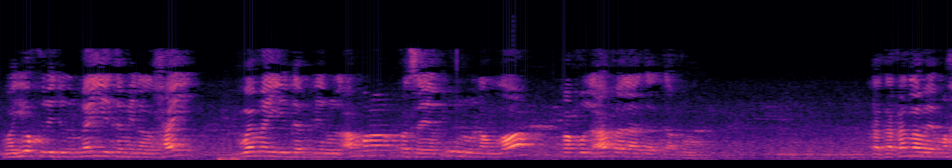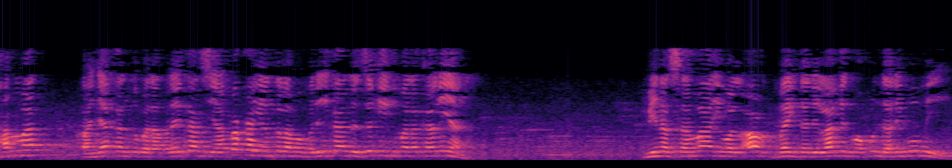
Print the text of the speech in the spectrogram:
wa yukhrijul mayyita minal hayy man yudabbirul amra fasayaquluna Allah faqul afala tattaqun. Katakanlah wahai Muhammad, tanyakan kepada mereka siapakah yang telah memberikan rezeki kepada kalian? Minas sama'i wal ard, baik dari langit maupun dari bumi.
